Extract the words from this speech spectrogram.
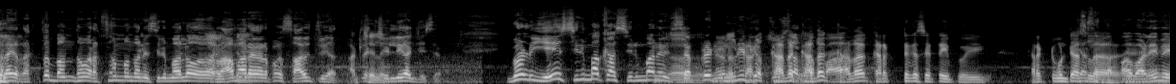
అలాగే రక్తబంధం రక్త సంబంధం అనే సినిమాలో రామారావు గారి సావిత్రి గారు. అట్లా చెల్లిగా చేశారు. వాళ్ళు ఏ సినిమాకి ఆ సినిమాని సెపరేట్ యూనిట్గా కథ కథ కథ కరెక్ట్గా సెట్ అయిపోయి కరెక్ట్ ఉంటే అసలు వాళ్ళేమి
